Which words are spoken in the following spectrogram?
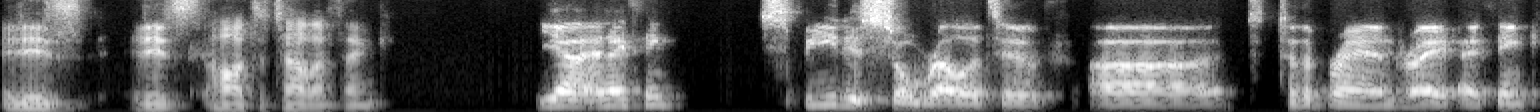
it is it is hard to tell, I think. Yeah, and I think speed is so relative uh, to the brand, right? I think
